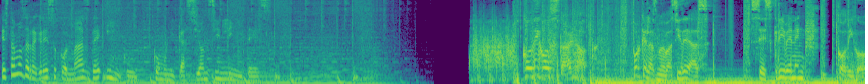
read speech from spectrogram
Estamos de regreso con más de INCU, Comunicación sin Límites. Código Startup. Porque las nuevas ideas se escriben en código.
